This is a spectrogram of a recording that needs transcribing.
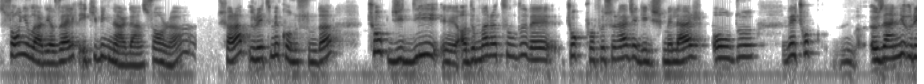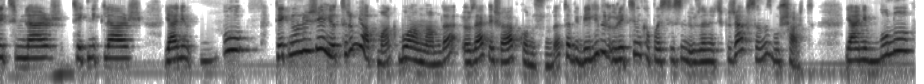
Son yıllarda özellikle 2000'lerden sonra şarap üretme konusunda çok ciddi e, adımlar atıldı ve çok profesyonelce gelişmeler oldu ve çok özenli üretimler, teknikler yani bu teknolojiye yatırım yapmak bu anlamda özellikle şarap konusunda tabii belli bir üretim kapasitesinin üzerine çıkacaksanız bu şart. Yani bunu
